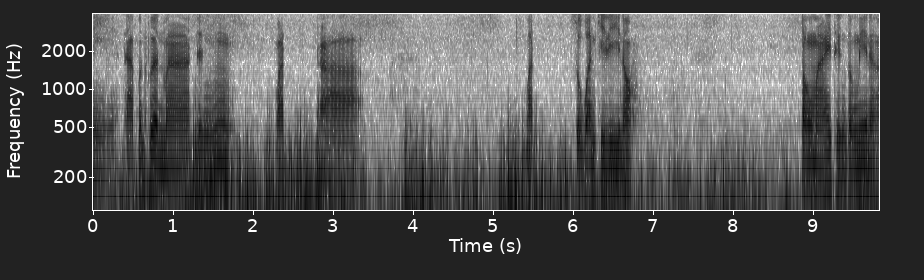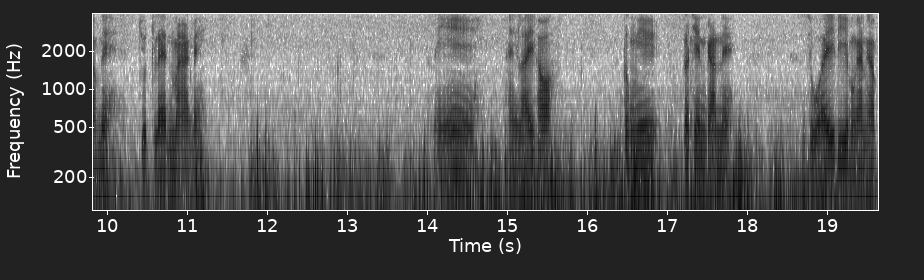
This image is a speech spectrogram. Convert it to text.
นี่ถ้าเพื่อนๆมาถึงวัดอ่าวัดสุวรรณคีรีเนาะต้องมาให้ถึงตรงนี้นะครับเนี่ยจุดแลนด์มาร์กเนี่ยนี่ไฮไลท์เขา นี้ก็เช่นกันเนี่ยสวยดีเหมือนกันครับ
